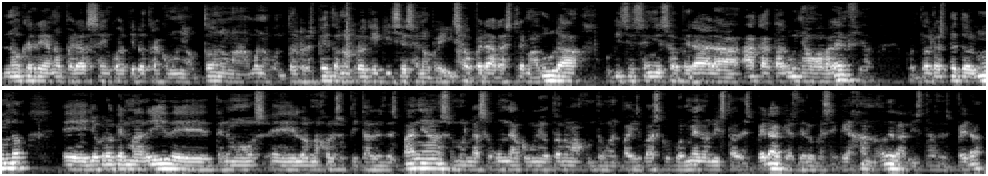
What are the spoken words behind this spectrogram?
no querrían operarse en cualquier otra comunidad autónoma. Bueno, con todo respeto, no creo que quisiesen irse a operar a Extremadura o quisiesen irse a operar a Cataluña o a Valencia con todo el respeto del mundo, eh, yo creo que en Madrid eh, tenemos eh, los mejores hospitales de España, somos la segunda comunidad autónoma junto con el País Vasco con menos lista de espera, que es de lo que se quejan, ¿no? De las listas de espera.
